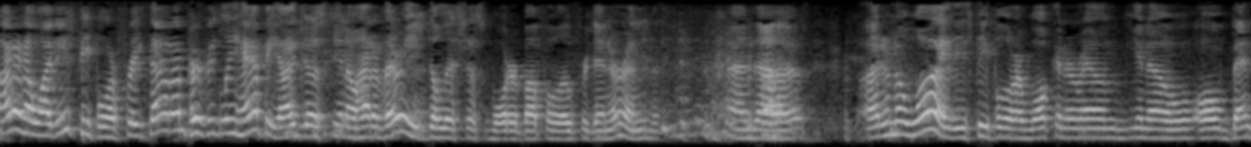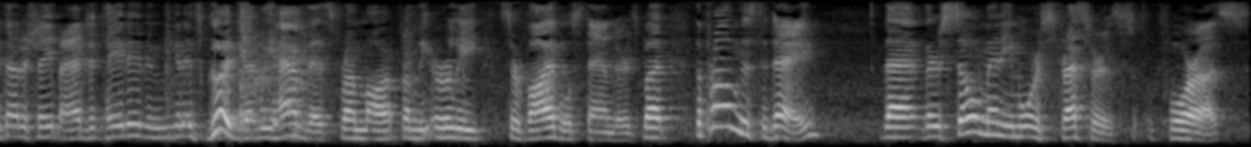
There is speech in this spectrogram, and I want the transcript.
I don't know why these people are freaked out. I'm perfectly happy. I just, you know, had a very delicious water buffalo for dinner and and uh I don't know why these people are walking around, you know, all bent out of shape, agitated, and you know, it's good that we have this from our, from the early survival standards. But the problem is today that there's so many more stressors for us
